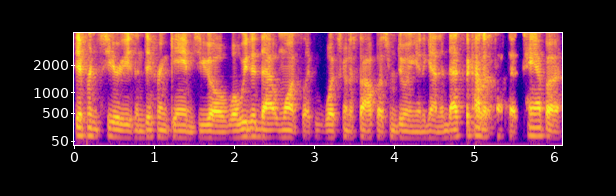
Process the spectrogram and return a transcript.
different series and different games, you go, well, we did that once. Like, what's going to stop us from doing it again? And that's the kind of stuff that Tampa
